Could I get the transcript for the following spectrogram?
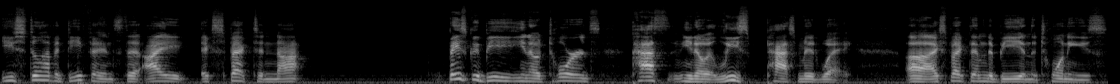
you still have a defense that I expect to not basically be, you know, towards past, you know, at least past midway. Uh, I expect them to be in the 20s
